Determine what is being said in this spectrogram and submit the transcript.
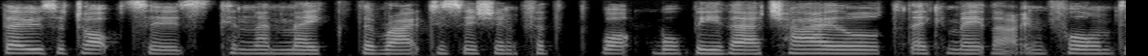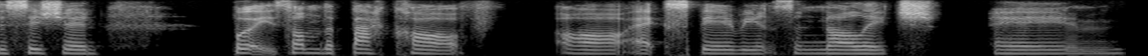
those adopters can then make the right decision for what will be their child they can make that informed decision but it's on the back of our experience and knowledge um,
